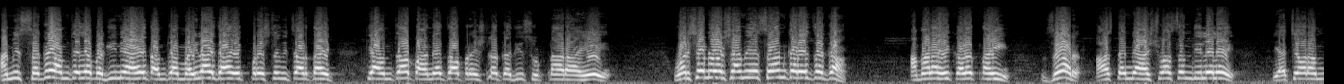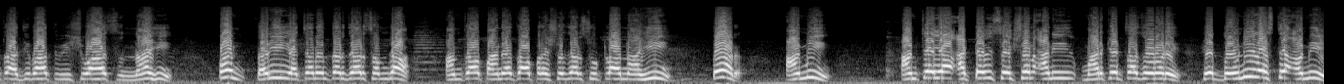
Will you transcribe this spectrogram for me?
आम्ही सगळे आमच्या ज्या भगिनी आहेत आमच्या महिला आहेत हा एक प्रश्न विचारत आहेत की आमचा पाण्याचा प्रश्न कधी सुटणार आहे? वर्षानुवर्ष आम्ही हे सहन करायचं का? आम्हाला हे कळत नाही. जर आज त्यांनी आश्वासन दिलेलं आहे याच्यावर आमचा अजिबात विश्वास नाही. पण तरी याच्यानंतर जर समजा आमचा पाण्याचा प्रश्न जर सुटला नाही तर आम्ही आमच्या या अठ्ठावीस सेक्शन आणि मार्केटचा जोरडे हे दोन्ही रस्ते आम्ही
